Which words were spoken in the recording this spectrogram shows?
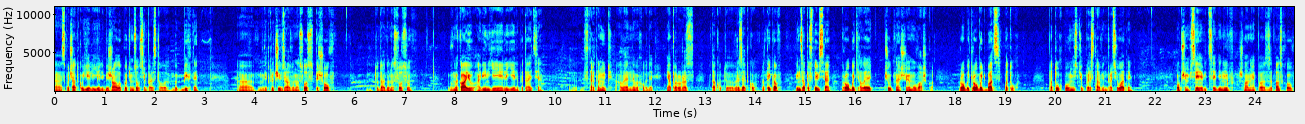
Е, Спочатку єлі-єлі біжало, потім зовсім перестало бігти. Е, Відключив зразу насос, пішов туди до насосу, вмикаю, а він єлі-єлі питається е, стартануть, але не виходить. Я пару раз так от в розетку потикав, він запустився, робить, але чутно, що йому важко. Робить, робить, бац, потух. Потух, повністю перестав він працювати. В общем, все я відсоєдинив, шланги позатаскував,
